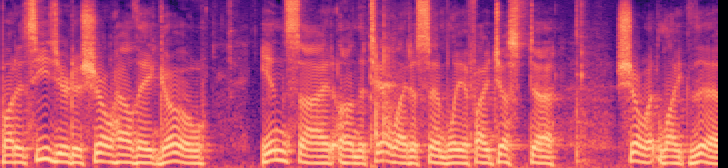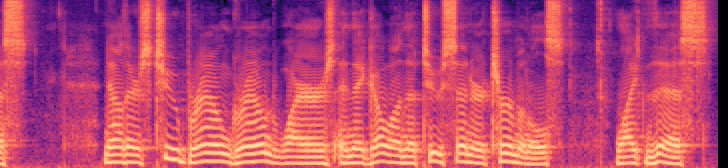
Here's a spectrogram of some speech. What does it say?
But it's easier to show how they go inside on the taillight assembly if I just uh, show it like this. Now there's two brown ground wires and they go on the two center terminals like this.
